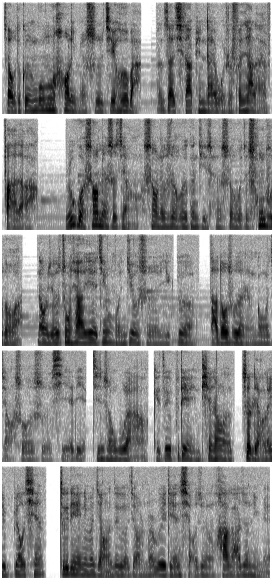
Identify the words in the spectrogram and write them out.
在我的个人公众号里面是结合版，在其他平台我是分下来发的啊。如果上面是讲上流社会跟底层社会的冲突的话，那我觉得《仲夏夜惊魂》就是一个大多数的人跟我讲说是邪典、精神污染啊，给这部电影贴上了这两类标签。这个电影里面讲的这个叫什么？瑞典小镇哈嘎镇里面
